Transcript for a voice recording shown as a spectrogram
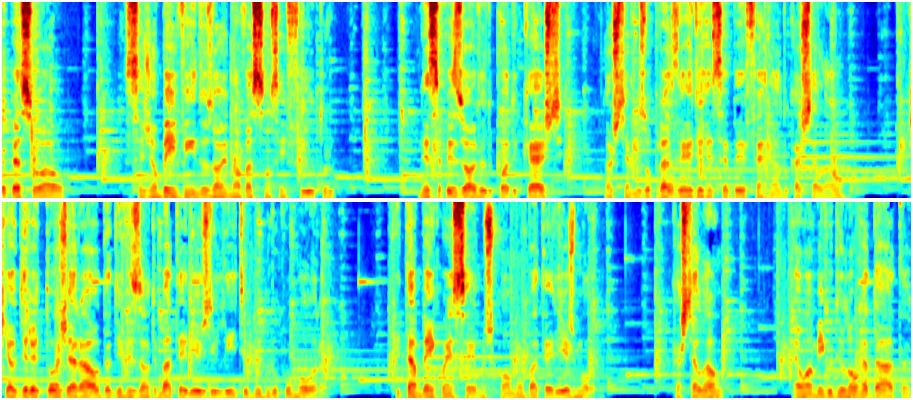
Oi, pessoal. Sejam bem-vindos ao Inovação Sem Filtro. Nesse episódio do podcast, nós temos o prazer de receber Fernando Castelão, que é o diretor-geral da divisão de baterias de lítio do Grupo Moura, que também conhecemos como Baterias Moura. Castelão é um amigo de longa data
